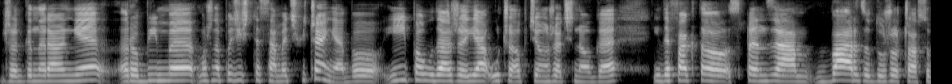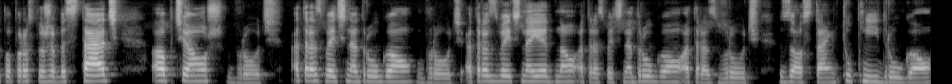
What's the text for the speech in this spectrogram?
że generalnie robimy, można powiedzieć, te same ćwiczenia, bo i po udarze ja uczę obciążać nogę i de facto spędzam bardzo dużo czasu po prostu, żeby stać, obciąż, wróć, a teraz wejdź na drugą, wróć, a teraz wejdź na jedną, a teraz wejdź na drugą, a teraz wróć, zostań, tupnij drugą.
